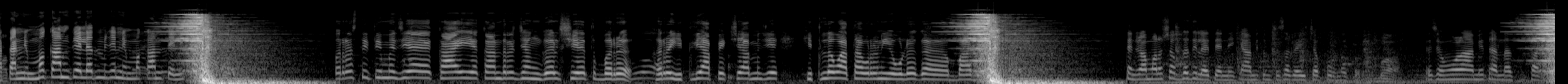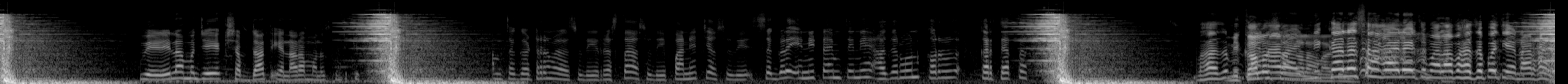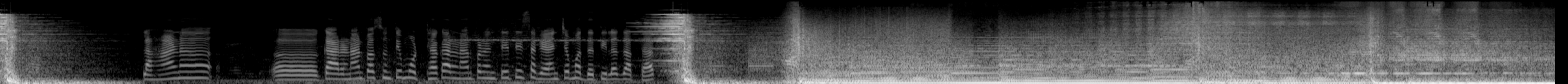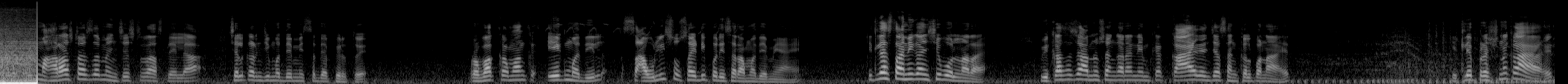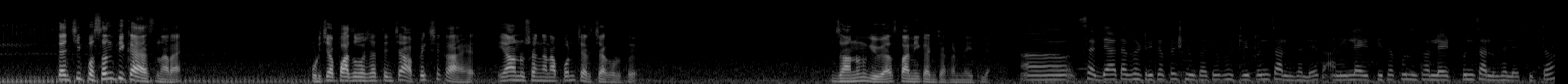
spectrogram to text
आता निम्म काम केल्यात म्हणजे निम्म काम त्यांनी. परिस्थिती म्हणजे काय एकांद्र जंगल शेत बरं. खरं इथली अपेक्षा म्हणजे इथलं वातावरण एवढं ग- बाद आहे. त्यांनी आम्हाला शब्द दिलाय त्यांनी की आम्ही तुमच्या सगळ्या इच्छा पूर्ण करू. त्याच्यामुळे आम्ही त्यांना वेळेला म्हणजे एक शब्दात येणारा माणूस म्हणजे आमचं गटर असू दे रस्ता असू दे पाण्याचे असू दे सगळे एनी टाइम त्यांनी हजर होऊन करू करतातच. भाजप निकालच येणार आहे. सांगायला निकालच सांगायला तुम्हाला भाजपच येणार आहे. लहान अ, कारणांपासून ते मोठ्या कारणांपर्यंत ते सगळ्यांच्या मदतीला जातात. महाराष्ट्राचं मँचेस्टर असलेल्या इचलकरंजीमध्ये मी सध्या फिरतोय. प्रभाग क्रमांक एक मधील सावली सोसायटी परिसरामध्ये मी आहे. इथल्या स्थानिकांशी बोलणार आहे. विकासाच्या अनुषंगाने नेमक्या काय त्यांच्या संकल्पना आहेत? इथले प्रश्न काय आहेत? त्यांची पसंती काय असणार आहे? पुढच्या पाच वर्षात त्यांच्या अपेक्षा काय आहेत? या अनुषंगाने आपण चर्चा करतोय. जाणून घेऊया स्थानिकांच्याकडनं इथल्या. सध्या आता घटरीचा प्रश्न होता तो घटरी पण चालू झाले आहेत आणि लाईटीचा पण होता लाइट पण चालू झाल्या आहेत तिथं.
